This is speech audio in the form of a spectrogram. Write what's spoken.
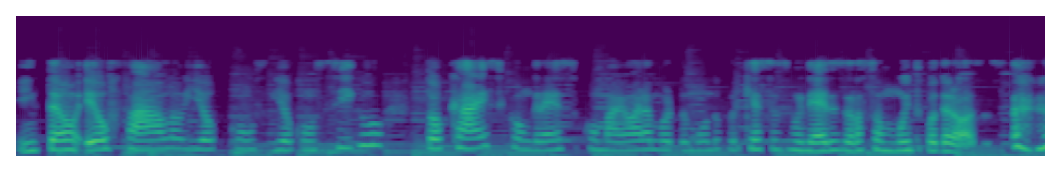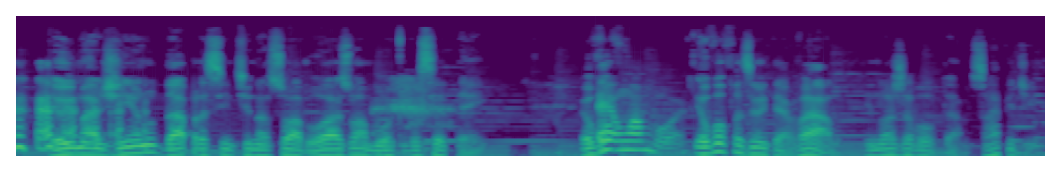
Então eu falo e eu, e eu consigo tocar esse congresso com o maior amor do mundo porque essas mulheres elas são muito poderosas. Eu imagino, dá para sentir na sua voz o amor que você tem. Vou, é um amor. Eu vou fazer um intervalo e nós já voltamos rapidinho.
